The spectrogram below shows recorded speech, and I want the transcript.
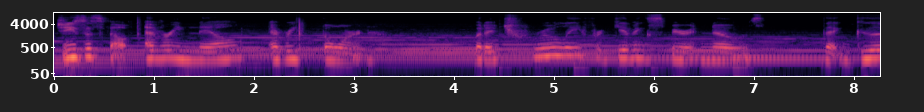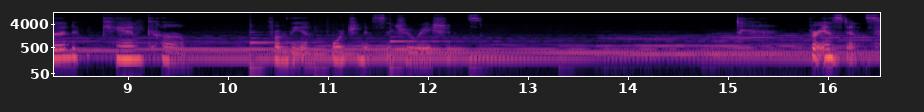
Jesus felt every nail, every thorn, but a truly forgiving spirit knows that good can come from the unfortunate situations. For instance,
